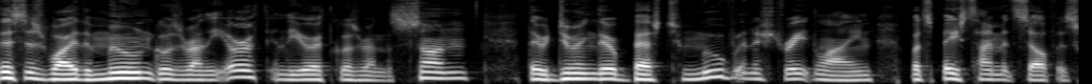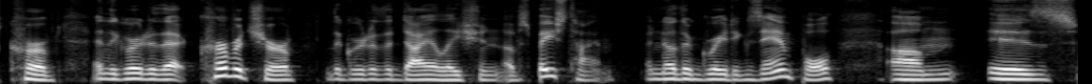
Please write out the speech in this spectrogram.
This is why the moon goes around the earth and the earth goes around the sun. They're doing their best to move in a straight line, but space time itself is curved. And the greater that curvature, the greater the dilation of space time. Another great example um, is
